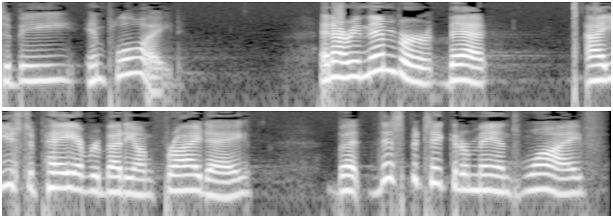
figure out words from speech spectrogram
to be employed. And I remember that I used to pay everybody on Friday, but this particular man's wife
